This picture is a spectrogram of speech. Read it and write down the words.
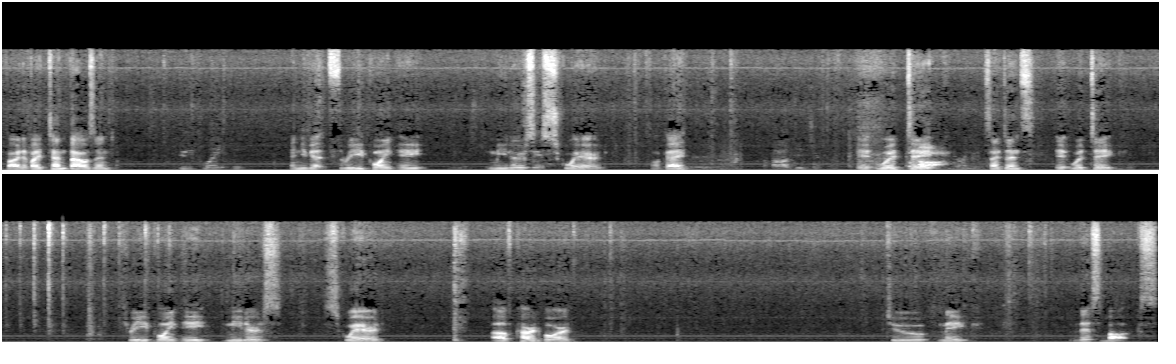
Divide it by 10,000 Three point eight. and you get 3.8 meters squared. Okay? Ah, It would take, sentence, it would take 3.8 meters squared of cardboard to make this box.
